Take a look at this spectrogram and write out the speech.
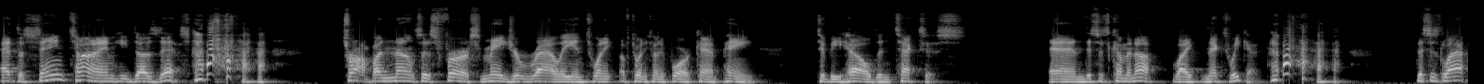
at the same time, he does this. Trump announces first major rally in 20, of 2024 campaign to be held in Texas. And this is coming up like next weekend. this is laugh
